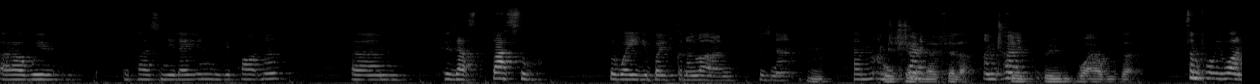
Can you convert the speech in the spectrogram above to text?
uh, with the person you're dating, with your partner. Because that's, that's the, the way you're both going to learn, isn't it? Mm. Um, I'm All just trying to. no filler. I'm trying to. Boo, boo, what album's that? Sum 41.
